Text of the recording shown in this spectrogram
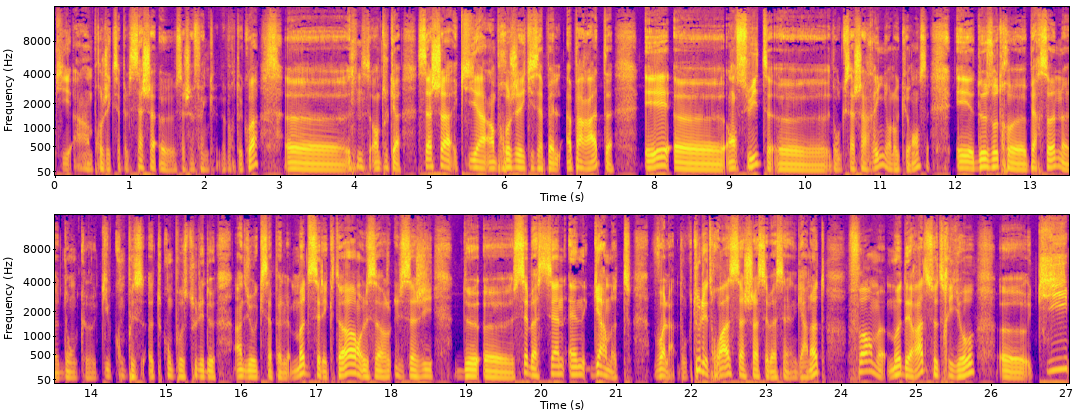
qui a un projet qui s'appelle Sacha Sacha Funk n'importe quoi. En tout cas Sacha qui a un projet qui s'appelle Apparat et euh, ensuite euh, donc Sacha Ring en l'occurrence et deux autres euh, personnes donc qui composent, composent tous les deux un duo qui s'appelle Mode Selector. Il s'ag- il s'agit de Sébastien and Garnot voilà. Donc tous les trois Sacha Sébastien and Garnot forment Moderate ce trio qui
